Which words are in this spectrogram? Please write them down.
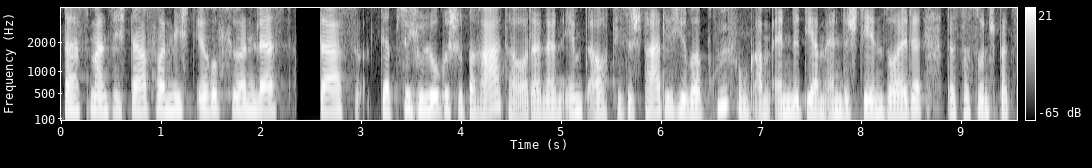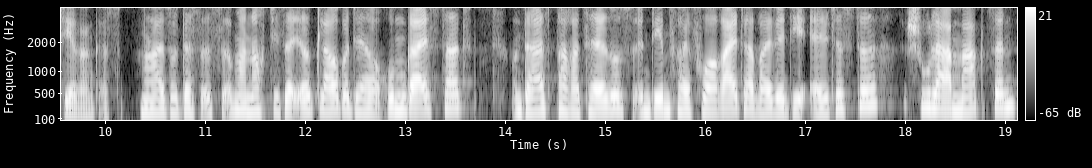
dass man sich davon nicht irreführen lässt, dass der psychologische Berater oder dann eben auch diese staatliche Überprüfung am Ende, die am Ende stehen sollte, dass das so ein Spaziergang ist. Also das ist immer noch dieser Irrglaube, der rumgeistert. Und da ist Paracelsus in dem Fall Vorreiter, weil wir die älteste Schule am Markt sind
